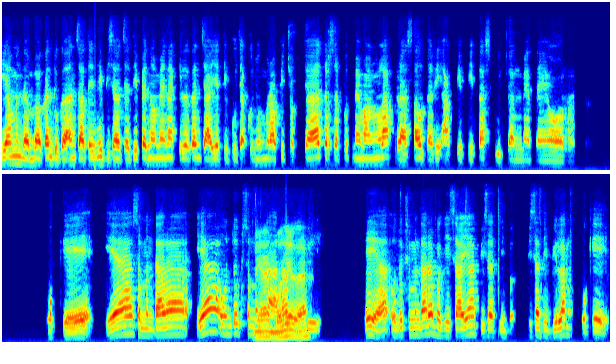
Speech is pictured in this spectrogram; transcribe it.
ia mendambakan dugaan saat ini bisa jadi fenomena kilatan cahaya di puncak Gunung Merapi Jogja tersebut memanglah berasal dari aktivitas hujan meteor. Oke, ya sementara ya untuk sementara boleh lah. bagi- iya untuk sementara bagi saya bisa di, bisa dibilang oke.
